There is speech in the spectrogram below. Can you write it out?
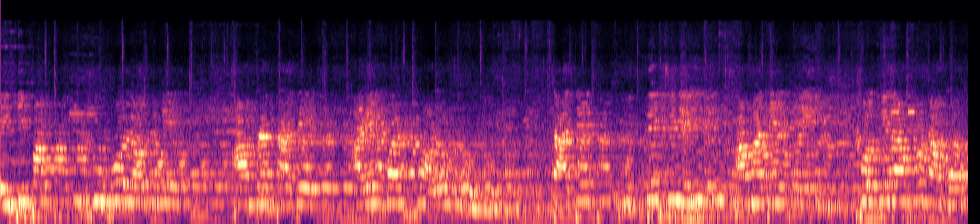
এই দীপাবলি আমরা আরেকবার স্মরণ করি তাদের উদ্দেশ্যেই আমাদের এই সতীরাম নামক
